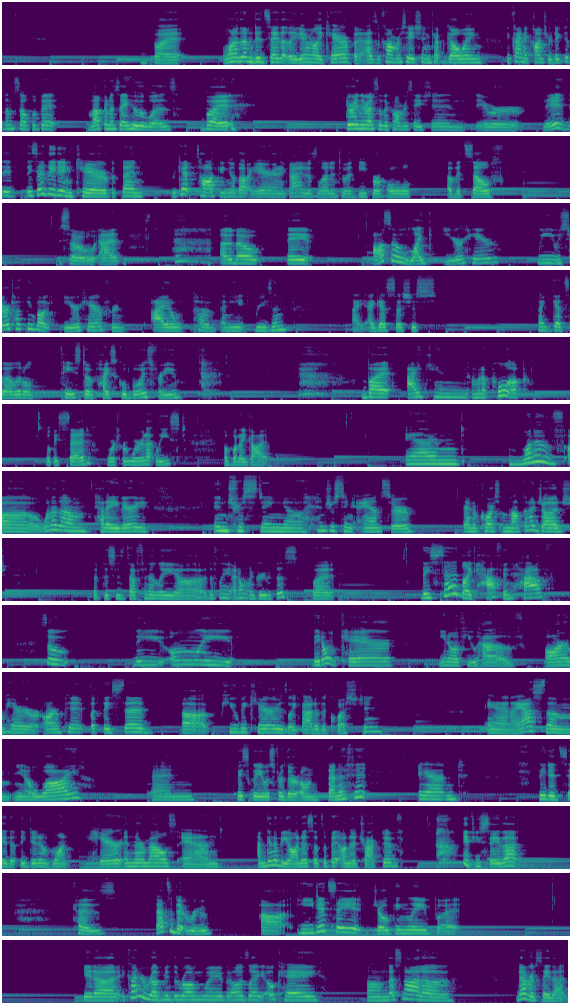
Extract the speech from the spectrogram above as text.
But one of them did say that they didn't really care, but as the conversation kept going, they kind of contradicted themselves a bit. I'm not to say who it was, but during the rest of the conversation, they were they, they they said they didn't care, but then we kept talking about hair and it kind of just led into a deeper hole of itself. So I I don't know. They also like ear hair. We we started talking about ear hair for I don't have any reason. I I guess that's just that gets a little taste of high school boys for you. but I can I'm gonna pull up what they said, word for word at least, of what I got. And one of uh, one of them had a very interesting uh, interesting answer, and of course I'm not gonna judge, but this is definitely uh, definitely I don't agree with this, but they said like half and half, so they only they don't care, you know, if you have arm hair or armpit, but they said uh, pubic hair is like out of the question. And I asked them, you know, why? And basically, it was for their own benefit. And they did say that they didn't want hair in their mouth. And I'm gonna be honest, that's a bit unattractive if you say that. Because that's a bit rude. Uh, he did say it jokingly, but it uh it kind of rubbed me the wrong way, but I was like, okay, um, that's not a uh, never say that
